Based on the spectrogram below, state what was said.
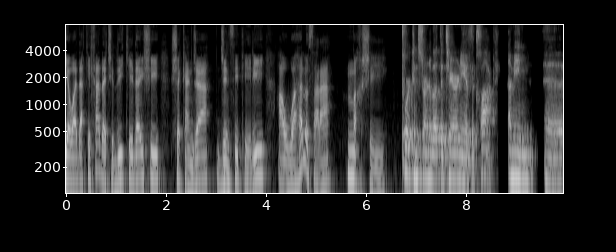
یو دقیقه ده چې دوی کېدای شي شکنجه جنسي تیری او وهلو سره مخ شي We're concerned about the tyranny of the clock. I mean, uh,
